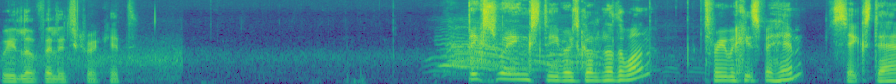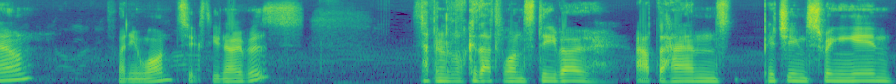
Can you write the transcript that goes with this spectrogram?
we love village cricket. Big swing. Steve O's got another one. Three wickets for him. Six down. 21, 16 overs. Let's have a look at that one, Steve O. Out the hands, pitching, swinging in,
